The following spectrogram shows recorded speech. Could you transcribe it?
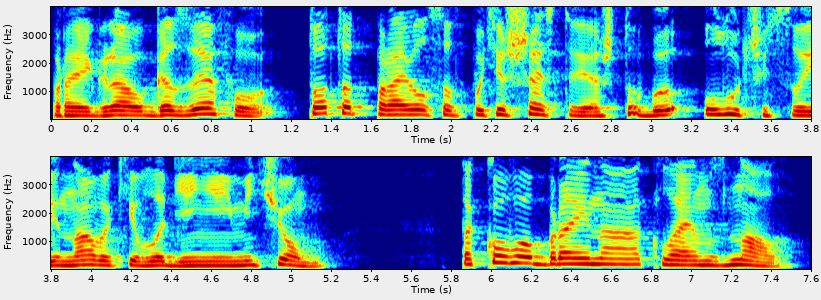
Проиграв Газефу, тот отправился в путешествие, чтобы улучшить свои навыки владения мечом – Такого Брейна Клайм знал.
